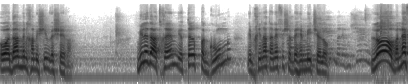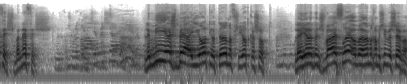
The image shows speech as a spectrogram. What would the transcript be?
או אדם בן 57? מי לדעתכם יותר פגום מבחינת הנפש הבהמית שלו? לא, בנפש, בנפש. למי יש בעיות יותר נפשיות קשות? לילד בן 17 או בן אדם בן 57?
